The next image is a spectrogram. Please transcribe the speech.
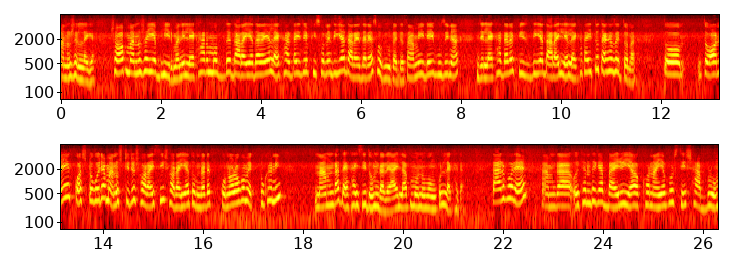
মানুষের লাগে। সব মানুষ আইয়া ভিড় মানে লেখার মধ্যে দাঁড়াইয়া দাঁড়াইয়া লেখাটাই যে পিছনে দিয়া দাঁড়ায় দাঁড়ায় ছবি উঠাইতেছে। আমি এটাই বুঝি না যে লেখাটারে পিছ দিয়ে দাঁড়াইলে লেখাটাই তো দেখা যেত না। তো তো অনেক কষ্ট করে মানুষটিরে সরাইছি, সরাইয়া তোমরা কোনো রকম একটুখানি নামটা দেখাইছি তোমরারে। আই লাভ মনোবঙ্কুল লেখাটা। তারপরে আমরা ওইখান থেকে বাইরে বাইরেইয়া অক্ষণ আইয়া পড়ছি সাবরুম।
